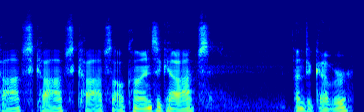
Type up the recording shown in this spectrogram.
Cops, cops, cops, all kinds of cops. Undercover.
